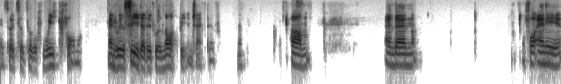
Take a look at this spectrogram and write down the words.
Okay? So it's a sort of weak form. And we'll see that it will not be injective. Okay? Um, and then for any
